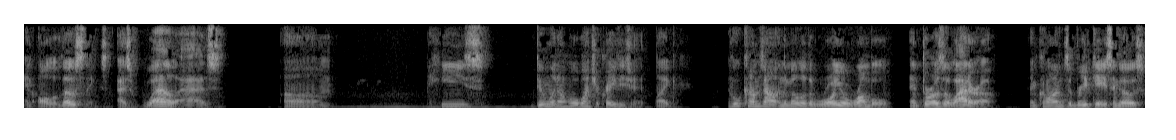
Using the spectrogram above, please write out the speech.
and all of those things, as well as um, he's doing a whole bunch of crazy shit. Like, who comes out in the middle of the Royal Rumble and throws a ladder up and climbs the briefcase and goes,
